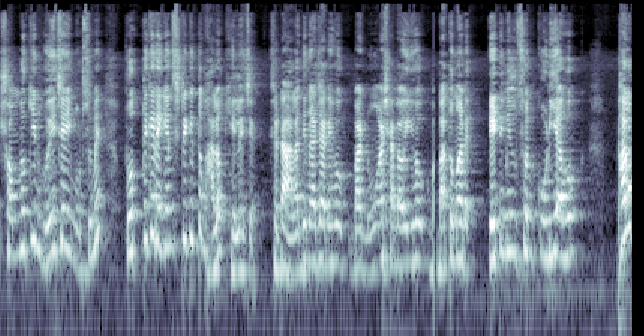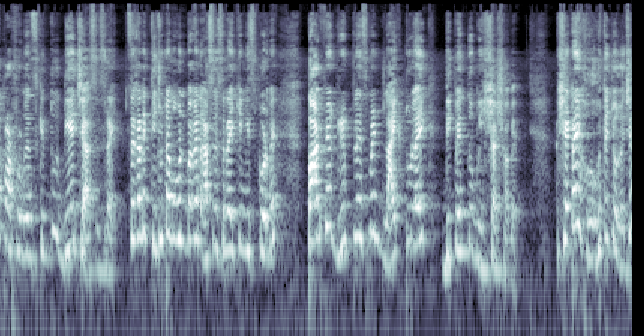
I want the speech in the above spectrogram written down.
সম্মুখীন হয়েছে এই মরশুমে প্রত্যেকের এগেনস্টে কিন্তু ভালো খেলেছে। সেটা আলাদিন আজারে হোক বা নোয়া সাদাই হোক বা তোমার এটি মিলসন কোরিয়া হোক ভালো পারফরমেন্স কিন্তু দিয়েছে আশিস রায় সেখানে কিছুটা মোহনবাগান আশিস রায়কে মিস করবে। Perfect replacement like to like Dipendu Biswas হবে। সেটাই হতে চলেছে।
